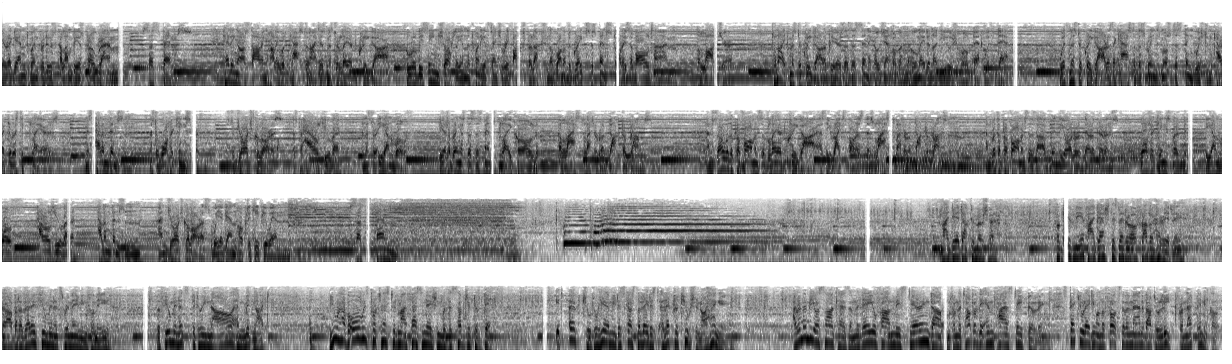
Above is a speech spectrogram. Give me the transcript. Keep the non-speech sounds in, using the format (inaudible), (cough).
Here again to introduce Columbia's program, Suspense. Heading our starring Hollywood cast tonight is Mr. Laird Cregar, who will be seen shortly in the 20th Century Fox production of one of the great suspense stories of all time, The Lodger. Tonight, Mr. Cregar appears as a cynical gentleman who made an unusual bet with death. With Mr. Cregar is a cast of the screen's most distinguished and characteristic players, Miss Helen Vinson, Mr. Walter Kingsford, Mr. George Coulouris, Mr. Harold Huber, and Mr. Ian Wolfe, here to bring us the suspense play called The Last Letter of Dr. Bronson. And so with the performance of Laird Cregar as he writes for us this last letter of Dr. Bronson, and with the performances of, in the order of their appearance, Walter Kingsford, Ian Wolfe, Harold Huber, Helen Vinson, and George Coulouris, we again hope to keep you in suspense. My dear Dr. Mosher, forgive me if I dash this letter off rather hurriedly. There are but a very few minutes remaining for me. The few minutes between now and midnight. You have always protested my fascination with the subject of death. It irked you to hear me discuss the latest electrocution or hanging. I remember your sarcasm the day you found me staring down from the top of the Empire State Building, speculating on the thoughts of a man about to leap from that pinnacle.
